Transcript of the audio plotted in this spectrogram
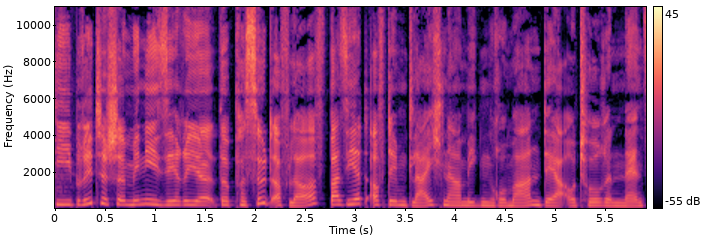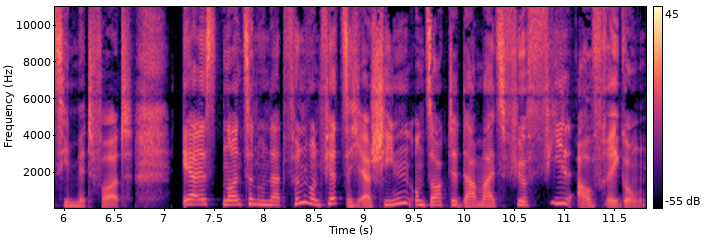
Die britische Miniserie The Pursuit of Love basiert auf dem gleichnamigen Roman der Autorin Nancy Mitford. Er ist 1945 erschienen und sorgte damals für viel Aufregung.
